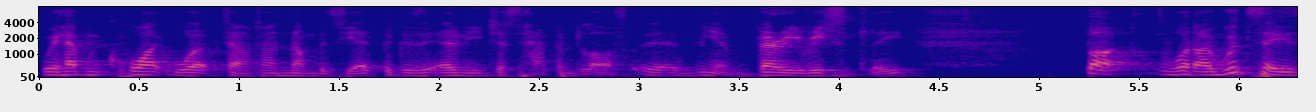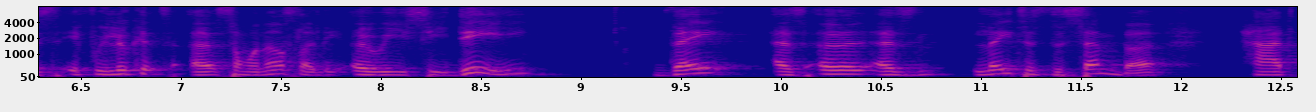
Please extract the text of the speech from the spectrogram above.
we haven't quite worked out our numbers yet because it only just happened last, uh, you know, very recently. But what I would say is, if we look at uh, someone else like the OECD, they as uh, as late as December had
